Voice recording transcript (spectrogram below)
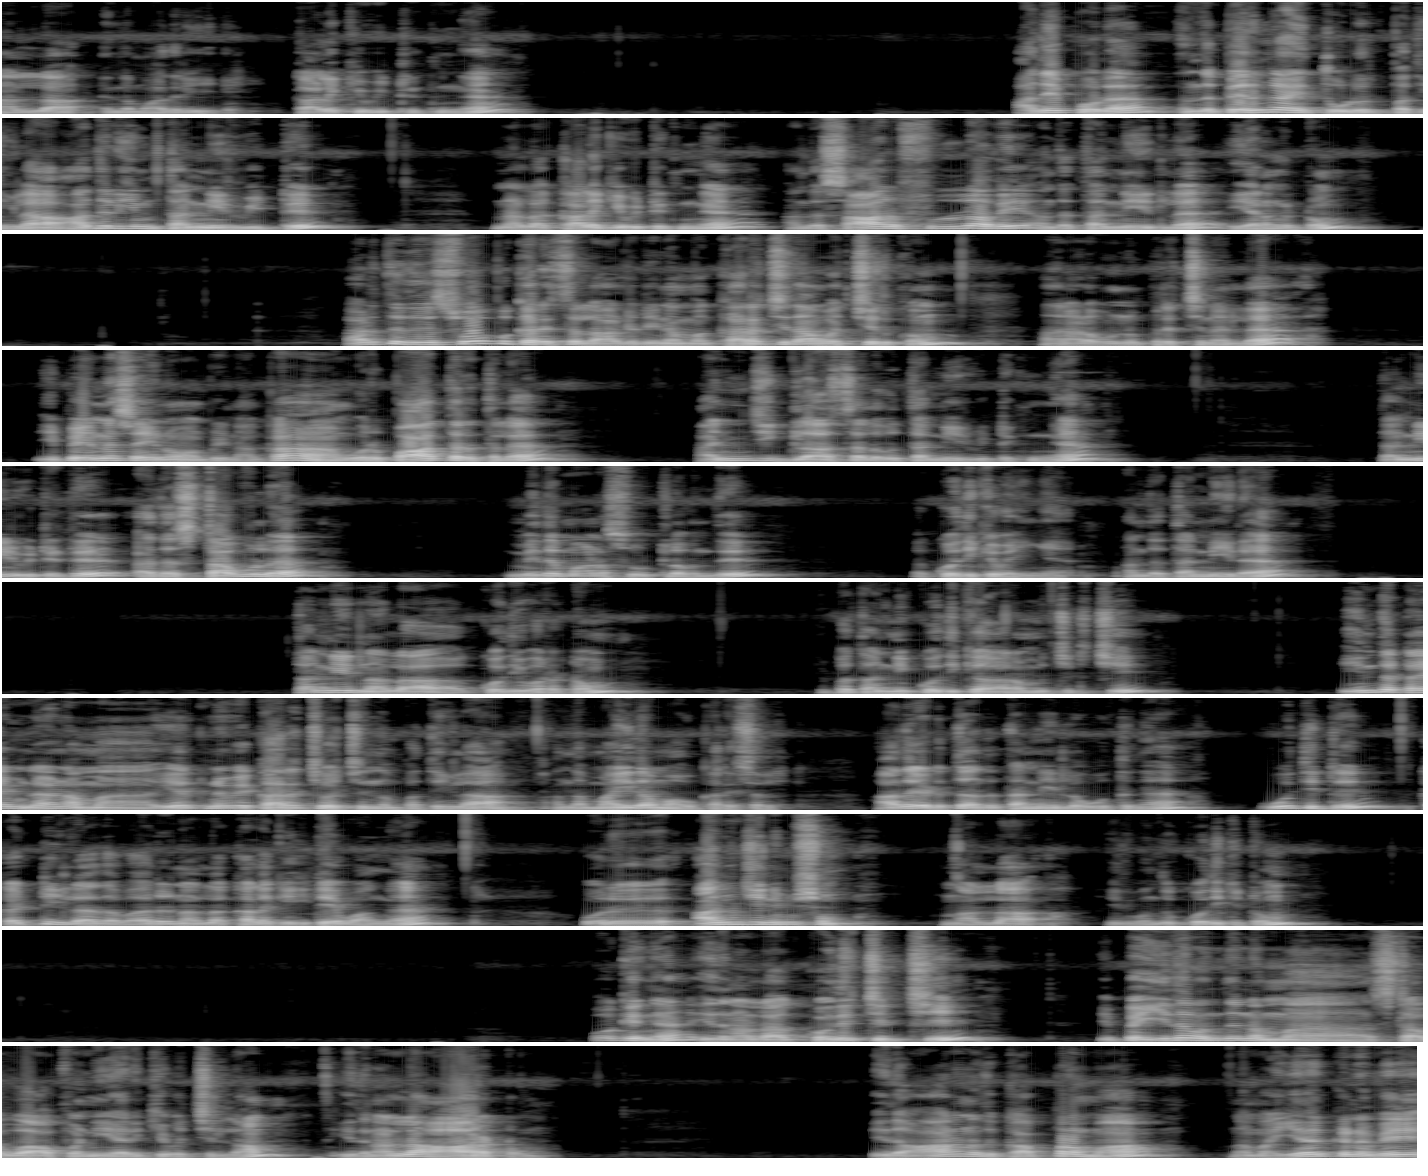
நல்லா இந்த மாதிரி கலக்கி விட்டுருக்குங்க. அதே போல் அந்த பெருங்காயத்தூள் இருக்குது பார்த்திங்களா அதுலேயும் தண்ணீர் விட்டு நல்லா கலக்கி விட்டுக்குங்க. அந்த சாறு ஃபுல்லாகவே அந்த தண்ணீரில் இறங்கட்டும். அடுத்தது சோப்பு கரைசல் ஆல்ரெடி நம்ம கரைச்சி தான் வச்சுருக்கோம். அதனால் ஒன்றும் பிரச்சனை இல்லை. இப்போ என்ன செய்யணும் அப்படின்னாக்கா ஒரு பாத்திரத்தில் அஞ்சு கிளாஸ் அளவு தண்ணீர் விட்டுக்குங்க. தண்ணீர் விட்டுட்டு அதை ஸ்டவ்வில் மிதமான சூட்டில் வந்து கொதிக்க வைங்க. அந்த தண்ணீரை. தண்ணீர் நல்லா கொதி வரட்டும். இப்போ தண்ணி கொதிக்க ஆரம்பிச்சிடுச்சு. இந்த டைமில் நம்ம ஏற்கனவே கரைச்சி வச்சுருந்தோம் பார்த்தீங்களா அந்த மைதா மாவு கரைசல். அதை எடுத்து அந்த தண்ணீரில் ஊற்றுங்க ஊற்றிட்டு கட்டி இல்லாதவாறு நல்லா கலக்கிக்கிட்டே வாங்க. ஒரு அஞ்சு நிமிஷம் நல்லா இது வந்து கொதிக்கட்டும். ஓகேங்க இது நல்லா கொதிச்சிடுச்சு. இப்போ இதை வந்து நம்ம ஸ்டவ் ஆஃப் பண்ணி இறக்கி வச்சிடலாம். இது நல்லா ஆறட்டும். இது ஆறினதுக்கு அப்புறமா நம்ம ஏற்கனவே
